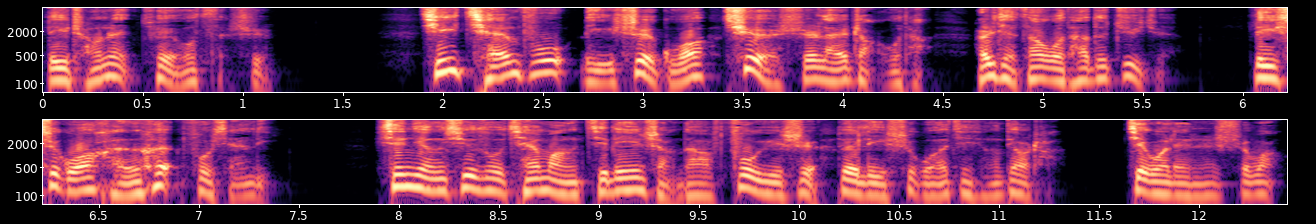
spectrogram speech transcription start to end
李承认确有此事。其前夫李世国确实来找过他，而且遭过他的拒绝。李世国很恨傅贤礼。刑警迅速前往吉林省的富裕市，对李世国进行调查，结果令人失望。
